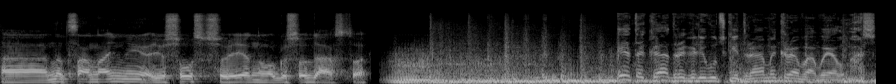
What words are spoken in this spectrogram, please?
национальные ресурсы суверенного государства. Это кадры голливудской драмы «Кровавый алмаз».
